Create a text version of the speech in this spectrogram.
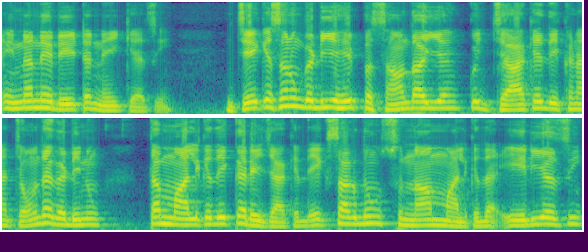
ਇਹਨਾਂ ਨੇ ਰੇਟ ਨਹੀਂ ਕਿਹਾ ਸੀ। ਜੇ ਕਿਸੇ ਨੂੰ ਗੱਡੀ ਇਹ ਪਸੰਦ ਆਈ ਹੈ, ਕੋਈ ਜਾ ਕੇ ਦੇਖਣਾ ਚਾਹੁੰਦਾ ਗੱਡੀ ਨੂੰ, ਤਾਂ ਮਾਲਕ ਦੇ ਘਰੇ ਜਾ ਕੇ ਦੇਖ ਸਕਦੇ ਹੋ। ਸੁਨਾਮ ਮਾਲਕ ਦਾ ਏਰੀਆ ਸੀ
